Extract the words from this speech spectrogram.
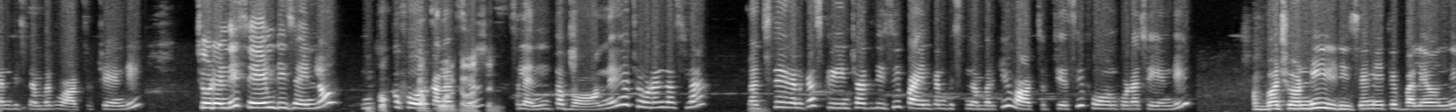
కనిపిస్తున్న నెంబర్ వాట్సాప్ చేయండి. చూడండి సేమ్ డిజైన్లో ఇంకొక ఫోర్ కలర్స్ అసలు ఎంత బాగున్నాయో చూడండి అసలు. నచ్చితే కనుక స్క్రీన్ షాట్ తీసి పైన కనిపిస్తున్న నంబర్కి వాట్సాప్ చేసి ఫోన్ కూడా చేయండి. అబ్బా చూడండి ఈ డిజైన్ అయితే భలే ఉంది.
